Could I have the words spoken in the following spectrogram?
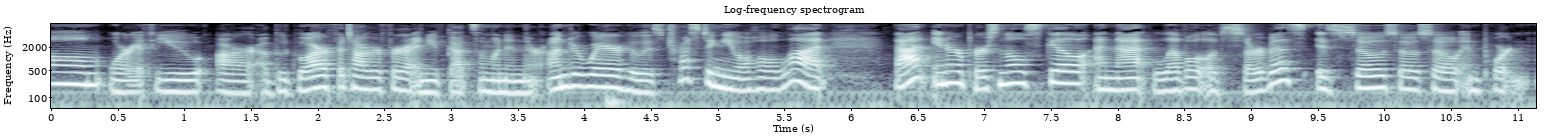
home or if you are a boudoir photographer and you've got someone in their underwear who is trusting you a whole lot that interpersonal skill and that level of service is so so so important.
